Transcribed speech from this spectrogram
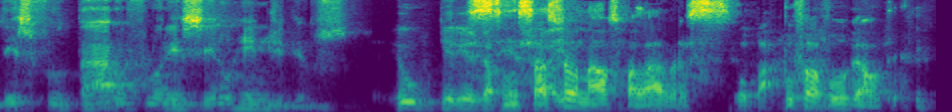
desfrutar ou florescer o reino de Deus. Eu queria já sensacional as palavras. Opa, por favor, Galter.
